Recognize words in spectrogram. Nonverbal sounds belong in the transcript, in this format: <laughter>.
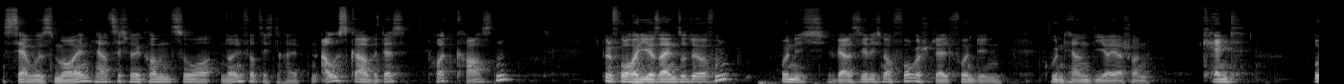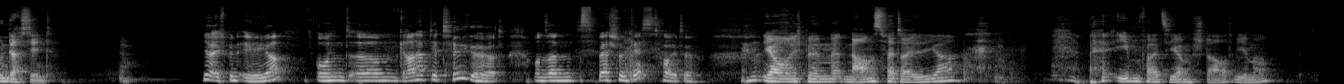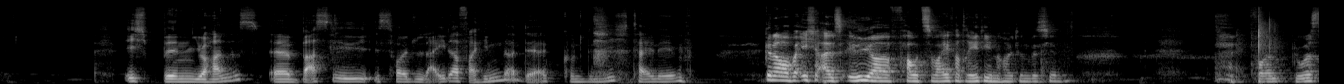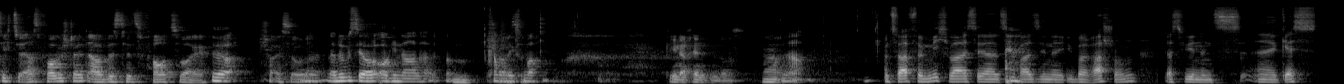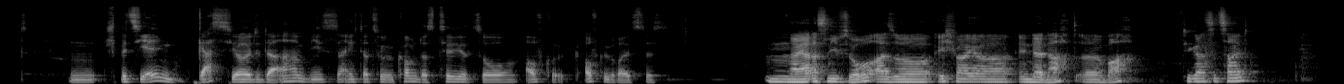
Servus Moin, herzlich willkommen zur 49.5. Ausgabe des Podcasten. Ich bin froh, heute hier sein zu dürfen und ich werde sicherlich noch vorgestellt von den guten Herren, die ihr ja schon kennt. Und das sind. Ja, ich bin Ilja und ähm, gerade habt ihr Till gehört, unseren Special Guest heute. Ja, und ich bin Namensvetter Ilja. <laughs> Ebenfalls hier am Start, wie immer. Ich bin Johannes. Äh, Basti ist heute leider verhindert, der konnte nicht teilnehmen. Genau, aber ich als Ilja V2 vertrete ihn heute ein bisschen. Vor allem, du hast dich zuerst vorgestellt, aber bist jetzt V2. Ja. Scheiße, oder? Na, du bist ja original halt. Ne? Hm, Kann man nichts machen. Geh nach hinten los. Ja. Und zwar für mich war es ja quasi eine Überraschung, dass wir einen äh, Gast, einen speziellen Gast hier heute da haben. Wie ist es eigentlich dazu gekommen, dass Till jetzt so aufge aufgekreuzt ist? Naja, das lief so. Also, ich war ja in der Nacht äh, wach die ganze Zeit.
